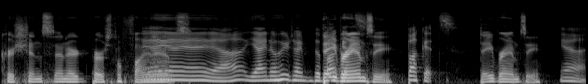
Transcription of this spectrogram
Christian centered personal Yeah, finance. yeah, yeah, yeah. Yeah, I know who you're talking. The Dave buckets. Ramsey. Buckets. Dave Ramsey. Yeah.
